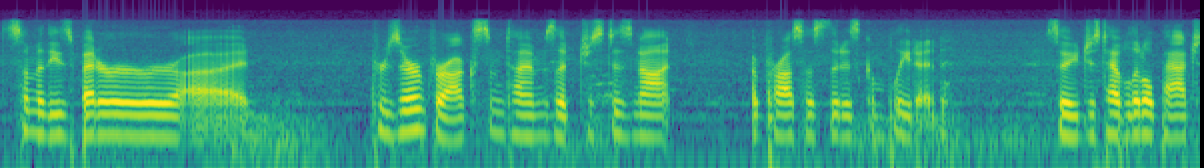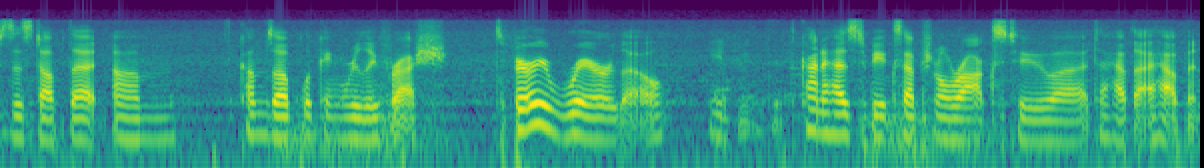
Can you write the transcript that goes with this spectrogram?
some of these better uh, preserved rocks, sometimes that just is not a process that is completed. So you just have little patches of stuff that um, comes up looking really fresh. It's very rare though. It, kind of has to be exceptional rocks to, uh, to have that happen.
